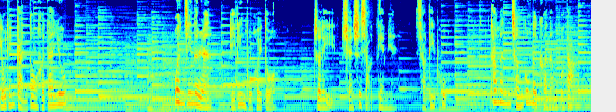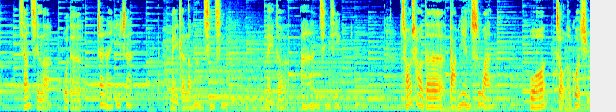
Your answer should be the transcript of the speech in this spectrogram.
有点感动和担忧。问津的人一定不会多，这里全是小店面、小地铺，他们成功的可能不大。想起了我的湛然驿站，美得冷冷清清，美得安安静静。草草的把面吃完，我走了过去，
